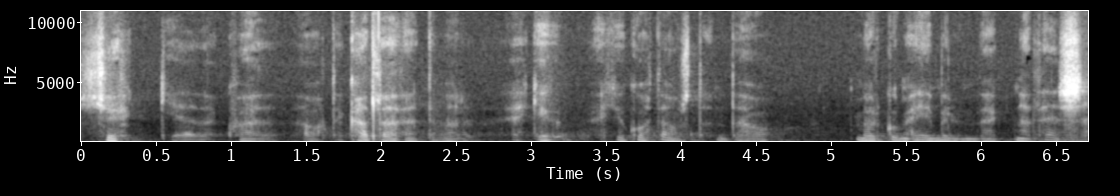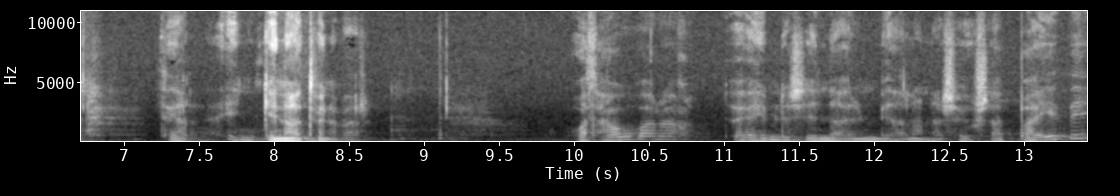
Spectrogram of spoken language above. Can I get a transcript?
sökki eða hvað átt að kalla þetta var ekki, ekki gott ástand á mörgum heimilum vegna þess þegar engin atvinna var. Og þá var heimlisinnaðurinn meðal annars hugsað bæði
